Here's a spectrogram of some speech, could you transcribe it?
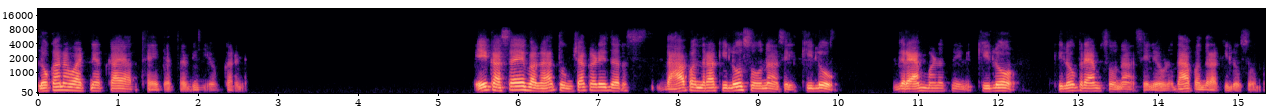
लोकांना वाटण्यात काय अर्थ आहे त्याचा विनियोग करण्यात? एक असं आहे बघा तुमच्याकडे जर दहा पंधरा किलो सोनं असेल किलो ग्रॅम म्हणत नाही किलो किलोग्रॅम सोनं असेल एवढं दहा पंधरा किलो सोनं.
